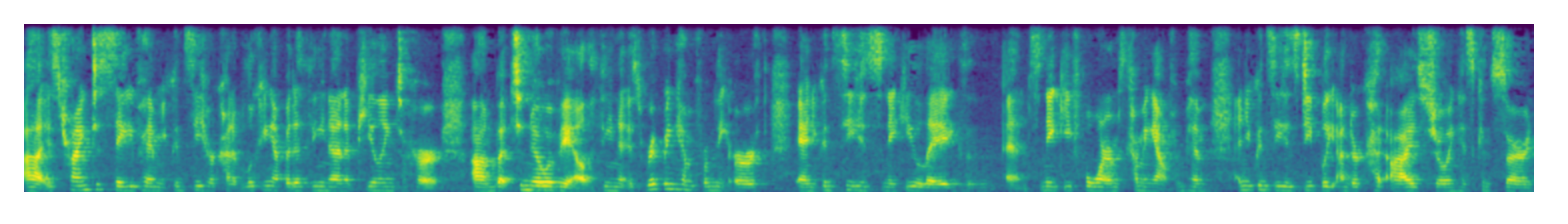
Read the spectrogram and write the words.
uh, is trying to save him. You can see her kind of looking up at Athena and appealing to her, um, but to no avail. Athena is ripping him from the earth, and you can see his snaky legs and, and snaky forms coming out from him, and you can see his deeply under cut eyes showing his concern,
